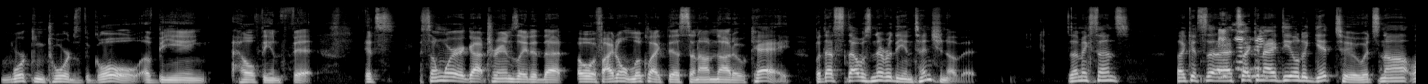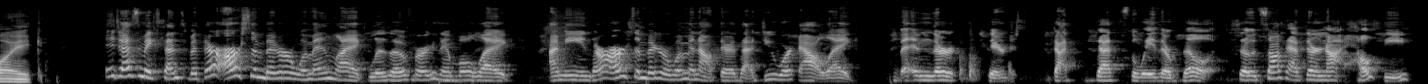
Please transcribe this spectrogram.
working towards the goal of being healthy and fit. It's somewhere it got translated that oh if I don't look like this then I'm not okay. But that's that was never the intention of it. Does that make sense? Like it's a, It it's like an ideal to get to. It's not like It does make sense, but there are some bigger women, like Lizzo, for example. Mm-hmm. Like, I mean, there are some bigger women out there that do work out, like, and they're they're just that that's the way they're built. So it's not that they're not healthy.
